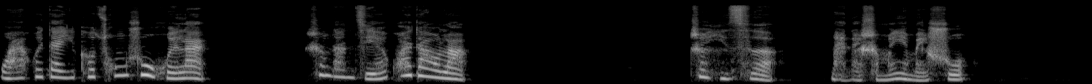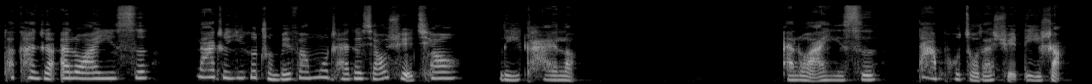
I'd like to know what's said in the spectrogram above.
我还会带一棵葱树回来，圣诞节快到了。”这一次，奶奶什么也没说，她看着埃洛阿伊斯拉着一个准备放木柴的小雪橇离开了。艾洛阿伊斯大步走在雪地上，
